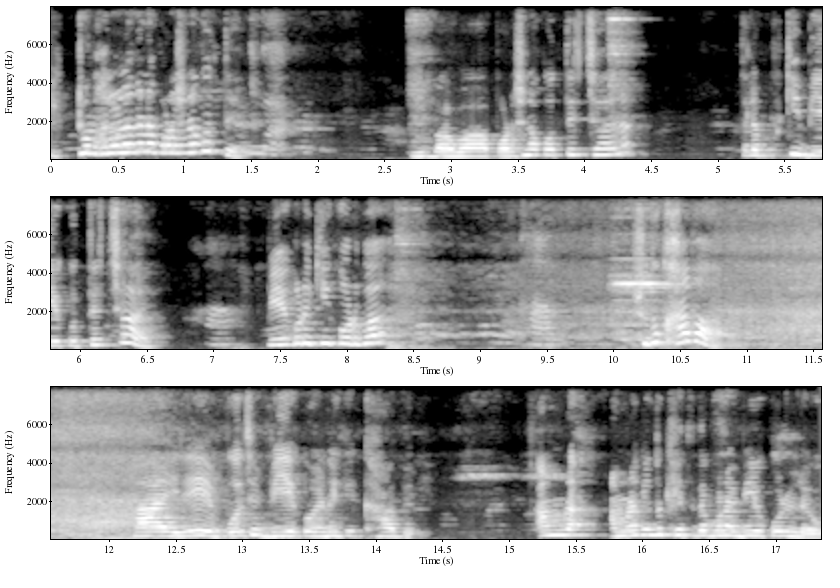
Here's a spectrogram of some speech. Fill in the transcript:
একটু ভালো লাগে না পড়াশোনা করতে? কি বাবা পড়াশোনা করতে ইচ্ছে হয় না? তাহলে কি বিয়ে করতে ইচ্ছে হয়? বিয়ে করে কি করবা? শুধু খাবা? হায় রে বলছে বিয়ে করে নাকি খাবে। আমরা আমরা কিন্তু খেতে দেবো না বিয়ে করলেও।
